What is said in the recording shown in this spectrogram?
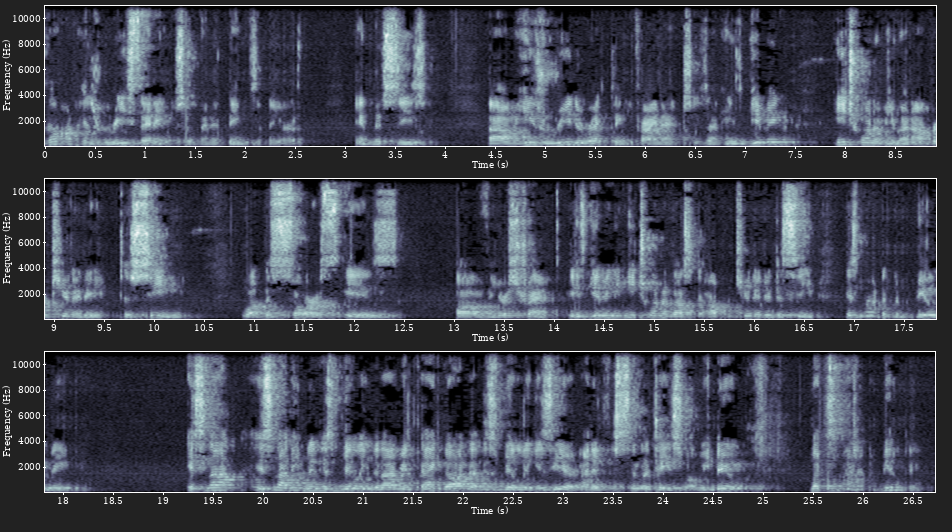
God is resetting so many things in the earth in this season. Um, he's redirecting finances and He's giving each one of you an opportunity to see what the source is of your strength. He's giving each one of us the opportunity to see it's not in the building. It's not, it's not even in this building that I'm in. Thank God that this building is here and it facilitates what we do. But it's not in the building.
